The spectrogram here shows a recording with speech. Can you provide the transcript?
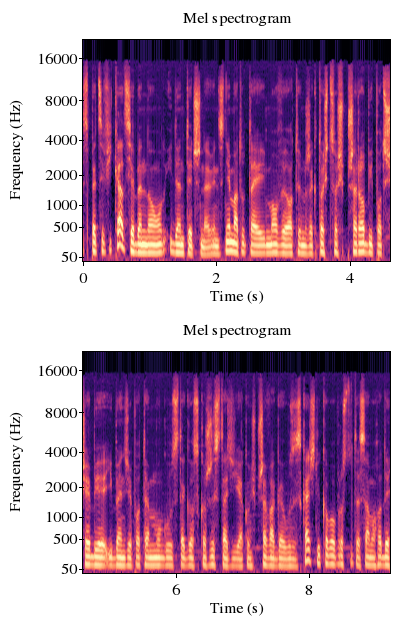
specyfikacje będą identyczne, więc nie ma tutaj mowy o tym, że ktoś coś przerobi pod siebie i będzie potem mógł z tego skorzystać i jakąś przewagę uzyskać, tylko po prostu te samochody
